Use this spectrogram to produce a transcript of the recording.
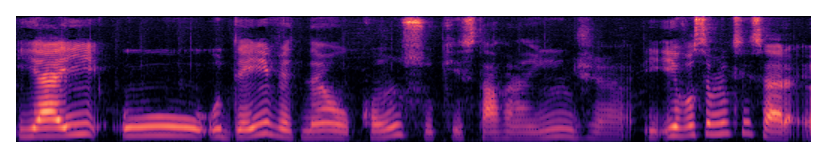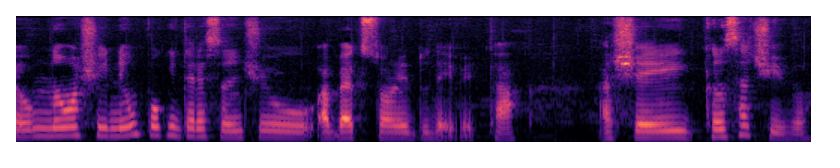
E aí o, o David, né, o cônsul que estava na Índia, e, e, eu vou ser muito sincera, eu não achei nem um pouco interessante o, a backstory do David, tá? Achei cansativa.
